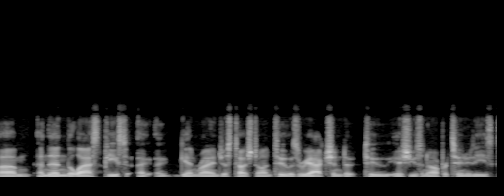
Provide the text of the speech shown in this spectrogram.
Um, and then the last piece, again, Ryan just touched on too, is reaction to, to issues and opportunities.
